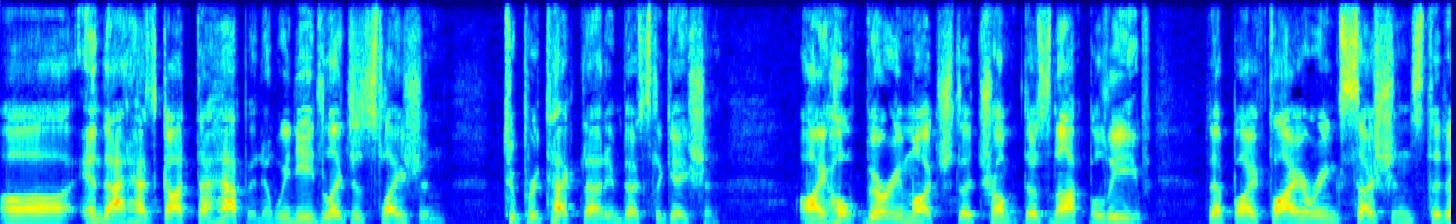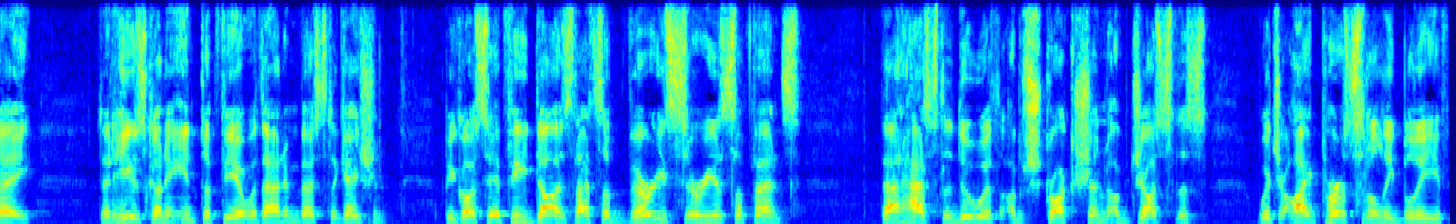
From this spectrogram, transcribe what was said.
Uh, and that has got to happen. And we need legislation to protect that investigation. I hope very much that Trump does not believe that by firing Sessions today, that he is going to interfere with that investigation. Because if he does, that's a very serious offense. That has to do with obstruction of justice, which I personally believe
